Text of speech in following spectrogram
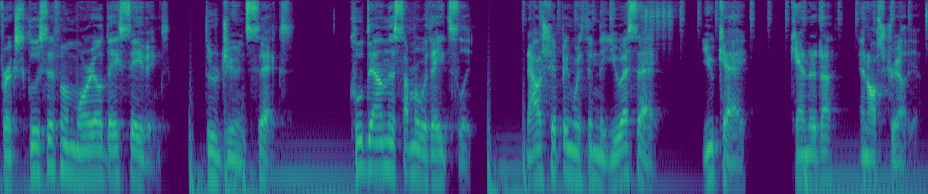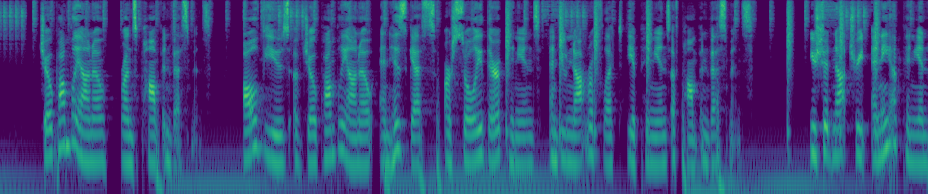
for exclusive Memorial Day savings through June 6. Cool down this summer with 8 Sleep, now shipping within the USA, UK, Canada, and Australia. Joe Pompliano runs Pomp Investments. All views of Joe Pompliano and his guests are solely their opinions and do not reflect the opinions of Pomp Investments. You should not treat any opinion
